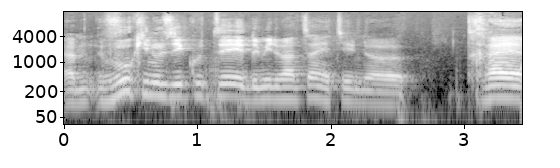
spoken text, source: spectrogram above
vous qui nous écoutez, 2021 était une très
